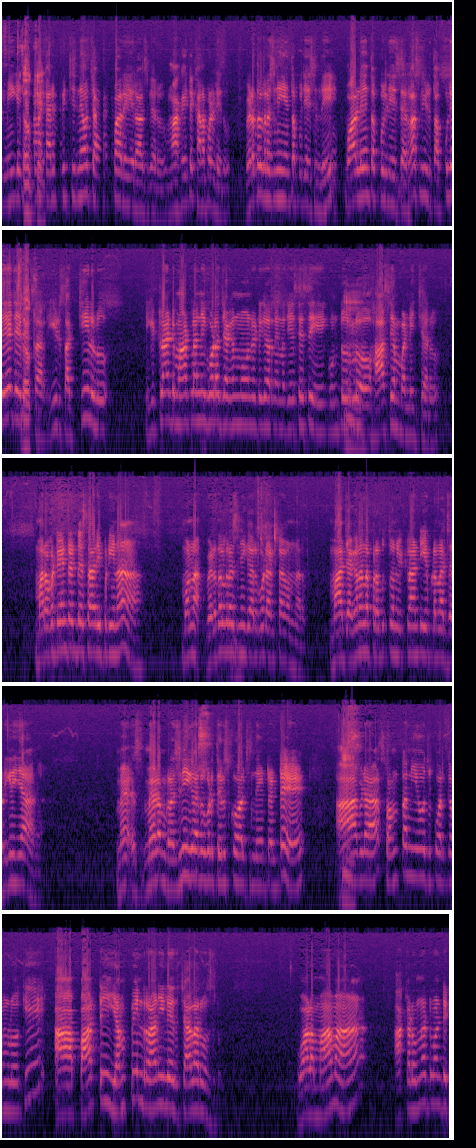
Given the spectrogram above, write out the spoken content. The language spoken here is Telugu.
మీకు కనిపించిందేమో చెప్పాలి రాజు గారు మాకైతే కనపడలేదు. విడతల రజనీ ఏం తప్పు చేసింది? వాళ్ళు ఏం తప్పులు చేశారు? అసలు వీళ్ళు తప్పులే చేయలేదు. సార్. వీళ్ళు సచ్చీలు ఇట్లాంటి మాటలన్నీ కూడా జగన్మోహన్ రెడ్డి గారు నిన్న చేసేసి గుంటూరులో హాస్యం పండించారు. మరొకటి ఏంటంటే సార్ ఇప్పుడు ఈయన మొన్న విడదల రజనీ గారు కూడా అంటా ఉన్నారు. మా జగనన్న ప్రభుత్వం ఇట్లాంటివి ఎప్పుడన్నా జరిగినాయా అని. మే- మేడం రజనీ గారు కూడా తెలుసుకోవాల్సింది ఏంటంటే ఆవిడ సొంత నియోజకవర్గంలోకి ఆ పార్టీ ఎంపీని రానిలేదు చాలా రోజులు. వాళ్ళ మామ అక్కడ ఉన్నటువంటి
